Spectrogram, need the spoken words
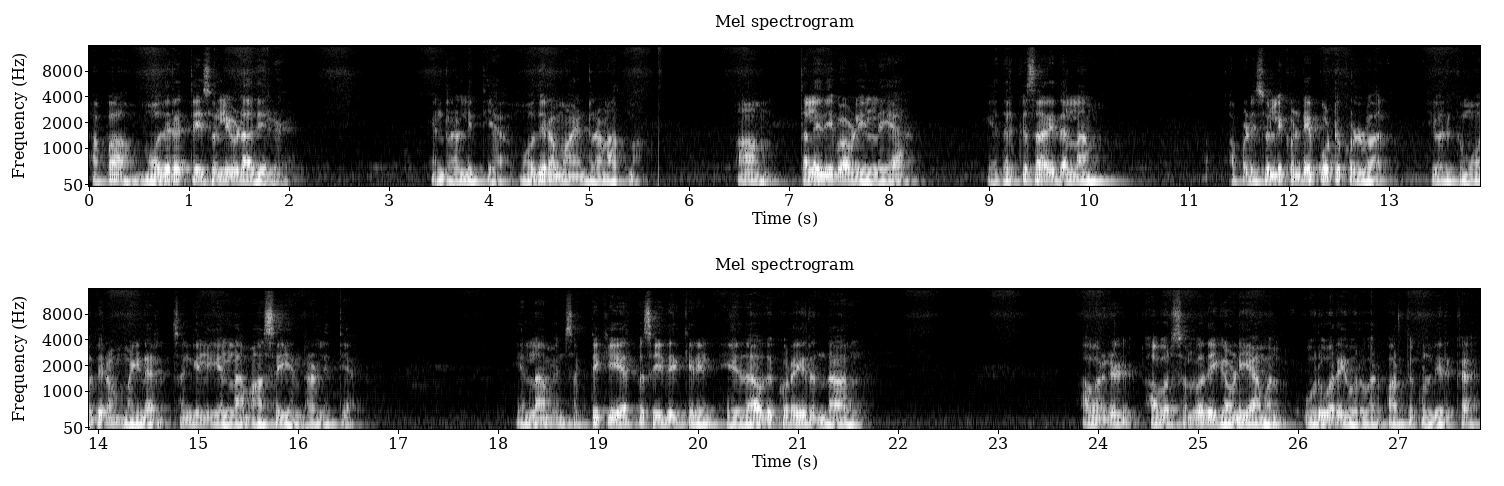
அப்பா மோதிரத்தை சொல்லிவிடாதீர்கள் என்றாள் நித்யா. மோதிரமா? என்றான் ஆத்மா. ஆம் தலை தீபாவளி இல்லையா? எதற்கு சார் இதெல்லாம்? அப்படி சொல்லிக்கொண்டே போட்டுக்கொள்வார். இவருக்கு மோதிரம் மைனர் சங்கிலி எல்லாம் ஆசை என்றாள் நித்யா. எல்லாம் என் சக்திக்கு ஏற்ப செய்திருக்கிறேன். ஏதாவது குறை இருந்தால் அவர்கள் அவர் சொல்வதை கவனியாமல் ஒருவரை ஒருவர் பார்த்து கொண்டிருக்க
